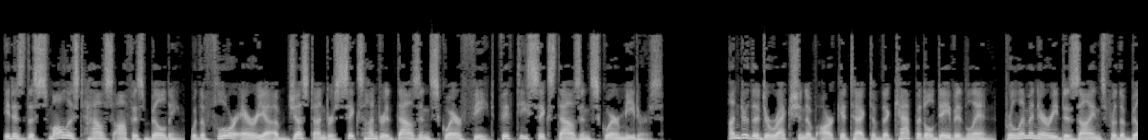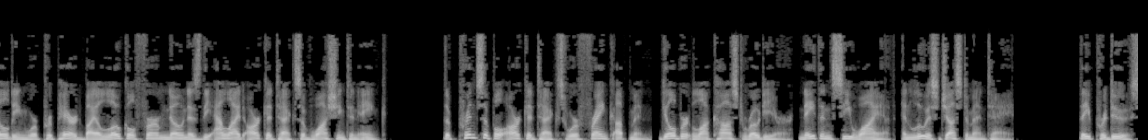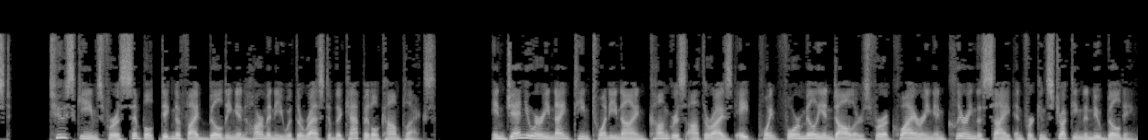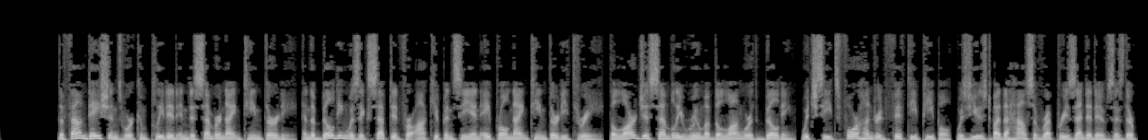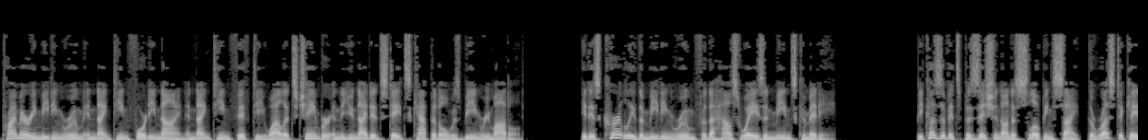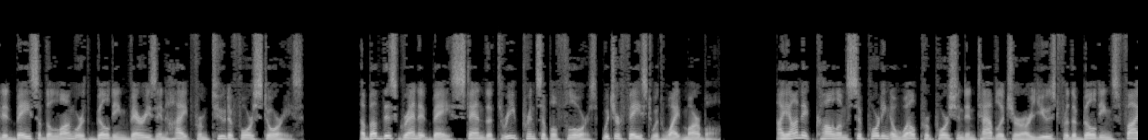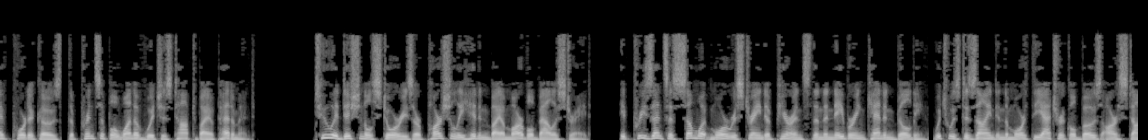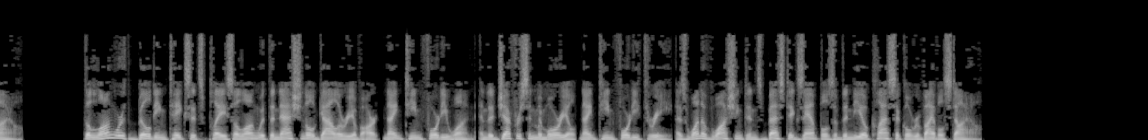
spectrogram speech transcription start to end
It is the smallest house office building, with a floor area of just under 600,000 square feet 56,000 square meters. Under the direction of architect of the Capitol David Lynn, preliminary designs for the building were prepared by a local firm known as the Allied Architects of Washington Inc. The principal architects were Frank Upman, Gilbert Lacoste Rodier, Nathan C. Wyeth, and Louis Justement. They produced two schemes for a simple, dignified building in harmony with the rest of the Capitol complex. In January 1929 Congress authorized $8.4 million for acquiring and clearing the site and for constructing the new building. The foundations were completed in December 1930, and the building was accepted for occupancy in April 1933. The large assembly room of the Longworth Building, which seats 450 people, was used by the House of Representatives as their primary meeting room in 1949 and 1950 while its chamber in the United States Capitol was being remodeled. It is currently the meeting room for the House Ways and Means Committee. Because of its position on a sloping site, the rusticated base of the Longworth building varies in height from 2 to 4 stories. Above this granite base stand the three principal floors, which are faced with white marble. Ionic columns supporting a well-proportioned entablature are used for the building's five porticos, the principal one of which is topped by a pediment. Two additional stories are partially hidden by a marble balustrade. It presents a somewhat more restrained appearance than the neighboring Cannon building, which was designed in the more theatrical Beaux-Arts style. The Longworth Building takes its place along with the National Gallery of Art 1941 and the Jefferson Memorial 1943 as one of Washington's best examples of the neoclassical revival style.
